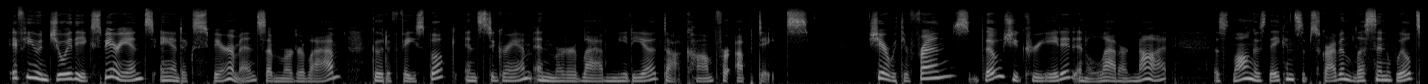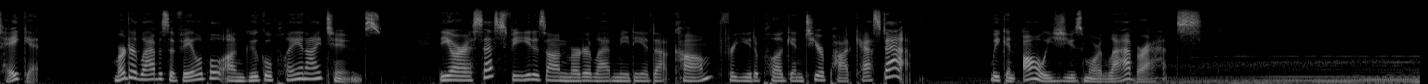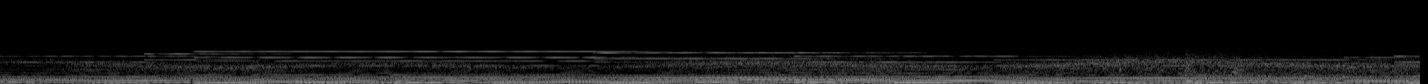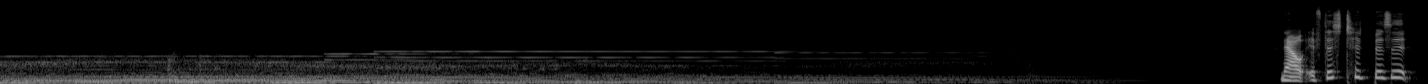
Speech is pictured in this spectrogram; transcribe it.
If you enjoy the experience and experiments of Murder Lab, go to Facebook, Instagram, and murderlabmedia.com for updates. Share with your friends, those you created in a lab or not, As long as they can subscribe and listen, we'll take it. Murder Lab is available on Google Play and iTunes. The RSS feed is on murderlabmedia.com for you to plug into your podcast app. We can always use more lab rats. Now, if this tidbit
